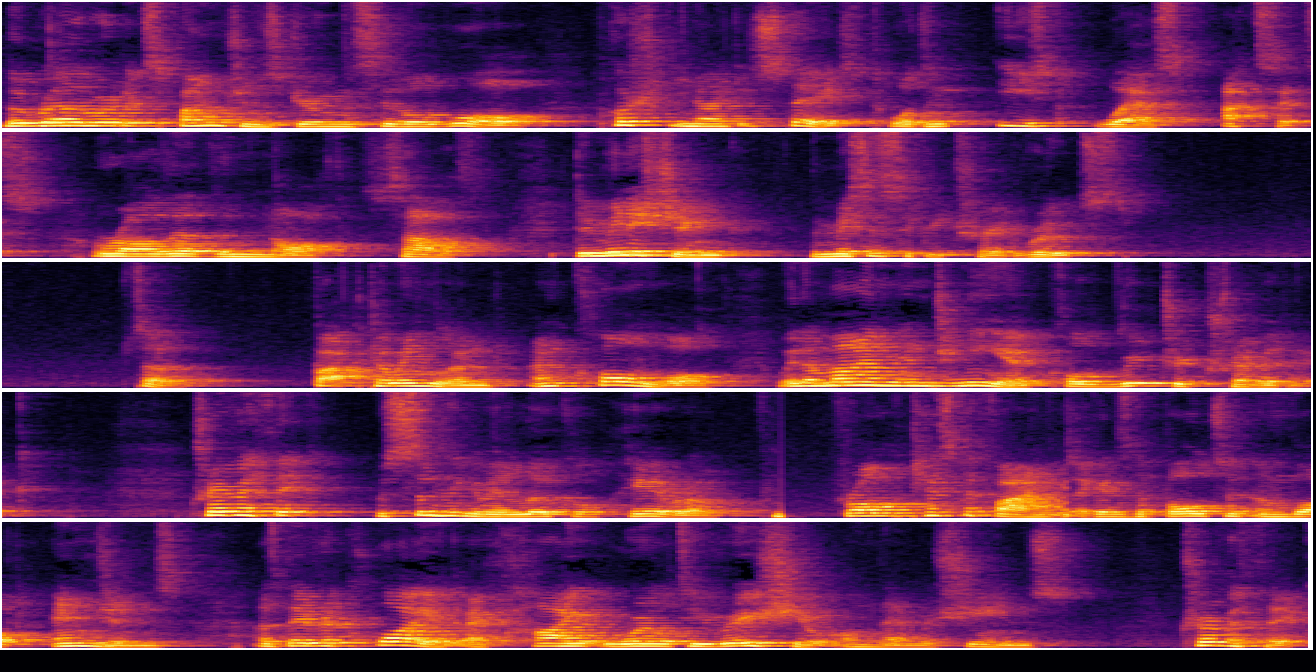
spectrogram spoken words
the railroad expansions during the Civil War pushed the United States towards an east west axis rather than north south, diminishing the Mississippi trade routes. So, back to England and Cornwall with a mine engineer called Richard Trevithick. Trevithick was something of a local hero, from testifying against the Boulton and Watt engines as they required a high royalty ratio on their machines. Trevithick,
